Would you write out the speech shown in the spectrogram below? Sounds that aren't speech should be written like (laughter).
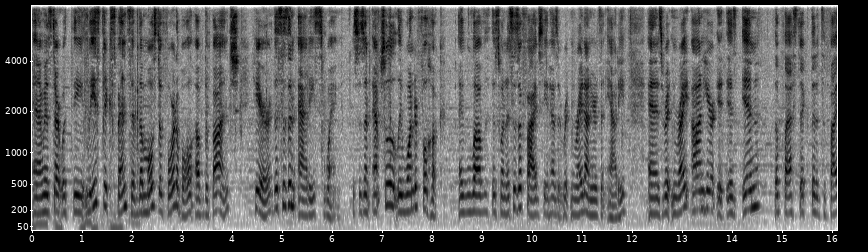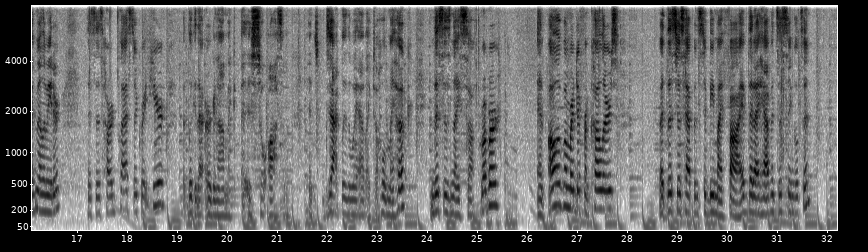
and I'm going to start with the least expensive, the most affordable of the bunch here. This is an Addi Swing. This is an absolutely wonderful hook. I love this one. This is a 5. See, it has it written right on here. It's an Addi. And it's written right on here. It is in the plastic that it's a 5 millimeter. This is hard plastic right here. But look at that ergonomic. It is so awesome. It's exactly the way I like to hold my hook. And this is nice soft rubber. And all of them are different colors. But this just happens to be my 5 that I have. It's a singleton.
